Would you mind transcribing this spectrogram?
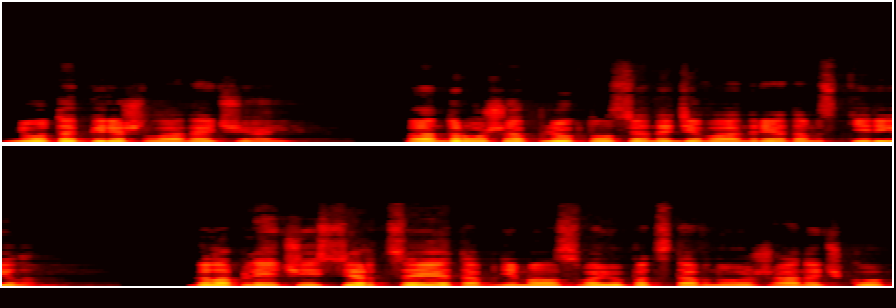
Нюта перешла на чай. Андруша плюхнулся на диван рядом с Кириллом. Голоплечий сердцеед обнимал свою подставную Жаночку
